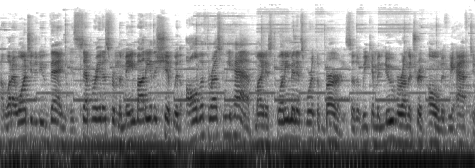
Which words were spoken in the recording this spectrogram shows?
uh, what I want you to do then is separate us from the main body of the ship with all the thrust we have, minus 20 minutes worth of burn, so that we can maneuver on the trip home if we have to.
